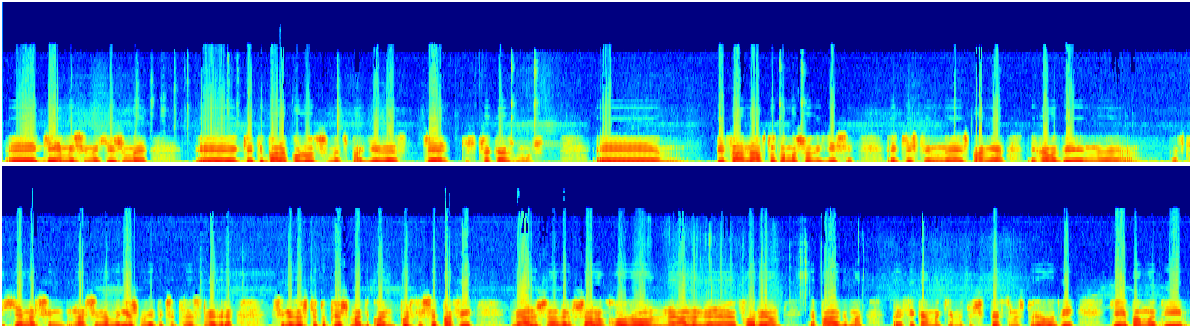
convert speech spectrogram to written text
ε, και εμείς συνεχίζουμε ε, και την παρακολούθηση με τις παγίδες και τους ψεκασμούς. Ε, πιθανά αυτό θα μας οδηγήσει, εκεί στην Ισπανία είχαμε την ε, ευτυχία να, να συνομιλήσουμε, γιατί ξέρετε στα συνέδρια συνήθως και το πιο σημαντικό είναι που έρθεις σε επαφή με άλλους συναδέλφους άλλων χωρών, άλλων ε, φορέων. Για παράδειγμα, βρεθήκαμε και με τους υπεύθυνους του ΕΟΔΗ και είπαμε ότι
